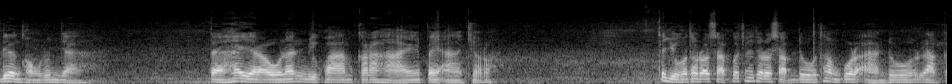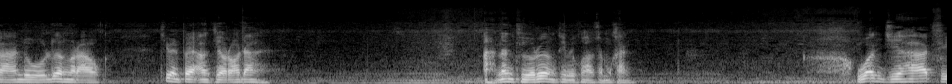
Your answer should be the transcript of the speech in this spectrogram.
เรื่องของรุนยา แต่ให้เรานั้นมีความกระหายไปอาเคียรถ้าอยู่กับโทรศัพท์ก็ใช้โทรศัพท์ดูท่องกุรอานดูหลักการดูเรื่องราวที่เป็นไปอาเคียรได้อะนั่นคือเรื่องที่มีความสำคัญ วันจิฮาดฟี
